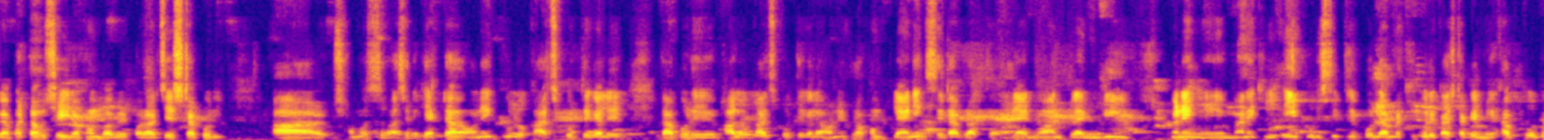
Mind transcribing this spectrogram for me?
ব্যাপারটাও সেই রকমভাবে করার চেষ্টা করি। আর সমস্ত আসলে কি একটা অনেকগুলো কাজ করতে গেলে তারপরে ভালো কাজ করতে গেলে অনেক রকম প্ল্যানিং সেট আপ রাখতে হয়। প্ল্যান ওয়ান প্ল্যান বি মানে মানে কি এই পরিস্থিতিতে পড়লে আমরা কি করে কাজটাকে মেক আপ করব?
